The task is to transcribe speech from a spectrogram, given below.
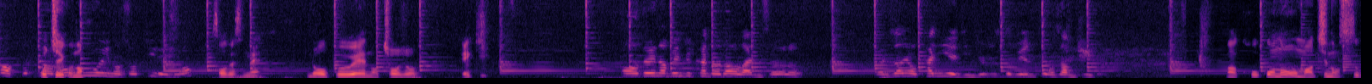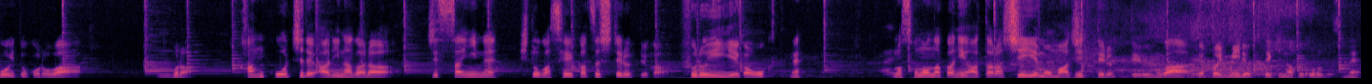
あ、こっち行くのそうですね。ロープウェイの頂上駅。哦，对，那边就看得到缆车了。晚上要看夜景，就是这边坐上去的。まあ、ここの町のすごいところは、嗯ほら、観光地でありながら、実際にね、人が生活してるっていうか、古い家が多くてね。はいまあ、その中に新しい家も混じってるっていうのが、やっぱり魅力的なところですね。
